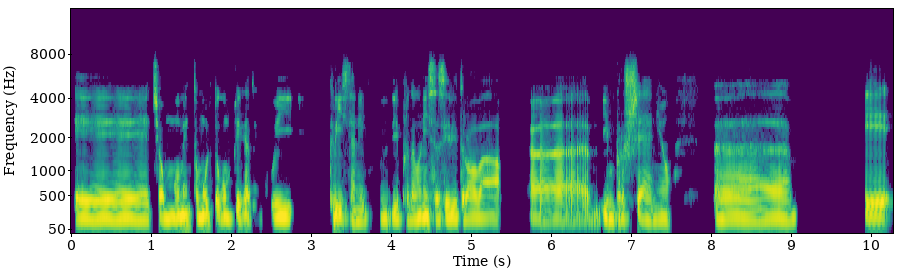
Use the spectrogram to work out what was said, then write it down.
e c'è un momento molto complicato in cui Christian, il, il protagonista, si ritrova eh, in proscenio eh, e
